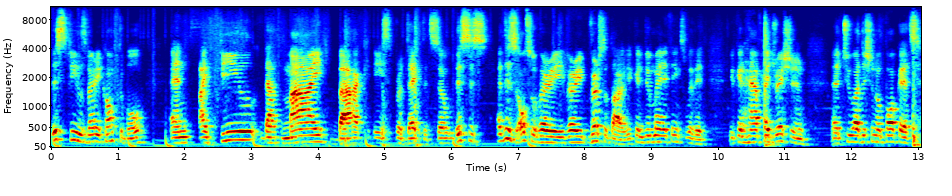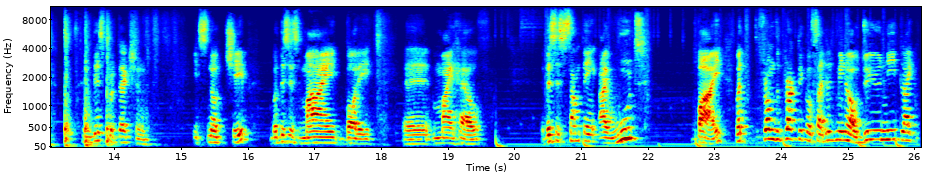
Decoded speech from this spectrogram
This feels very comfortable and I feel that my back is protected. So this is, and this is also very, very versatile. You can do many things with it. You can have hydration, uh, two additional pockets, this protection. It's not cheap, but this is my body, uh, my health. This is something I would buy, but from the practical side, let me know, do you need like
